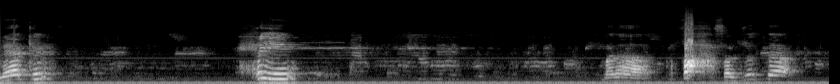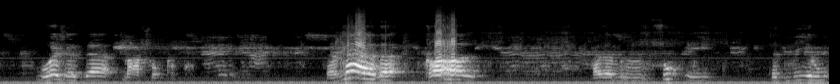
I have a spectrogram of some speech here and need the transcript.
لكن حين من فحص الجثة وجد معشوقته فماذا قال؟ هذا من سوء تدبيره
